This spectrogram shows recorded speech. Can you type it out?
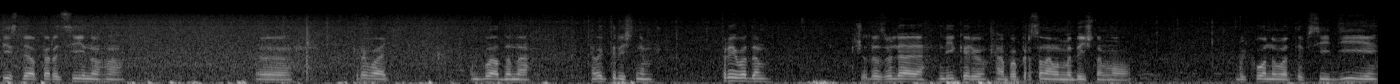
після операційного. Е, Кровать обладнана електричним приводом, що дозволяє лікарю або персоналу медичному виконувати всі дії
